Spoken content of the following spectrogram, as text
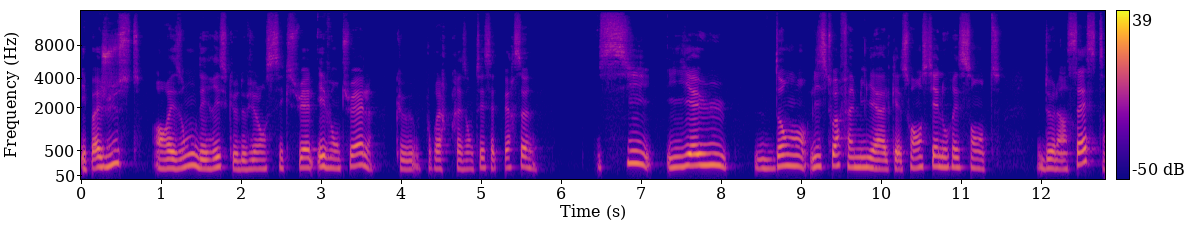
et pas juste en raison des risques de violence sexuelle éventuels que pourrait représenter cette personne. S'il y a eu dans l'histoire familiale, qu'elle soit ancienne ou récente, de l'inceste,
